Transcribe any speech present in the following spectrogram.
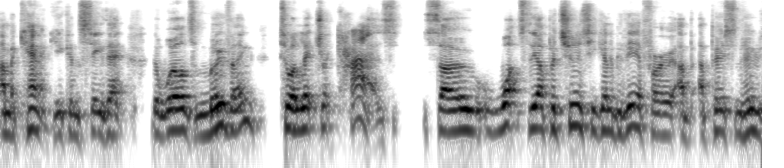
a mechanic, you can see that the world's moving to electric cars. So, what's the opportunity going to be there for a, a person who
